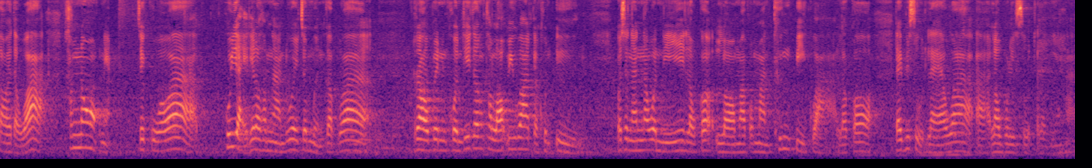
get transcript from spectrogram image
จอย แต่ว่าข้างนอกเนี่ยจะกลัวว่าผู้ใหญ่ที่เราทำงานด้วยจะเหมือนกับว่า เราเป็นคนที่ต้องทะเลาะวิวาทกับคนอื่น เพราะฉะนั้นณวันนี้เราก็รอมาประมาณครึ่งปีกว่า แล้วก็ได้พิสูจน์แล้วว่าอ่าเราบริสุทธิ์อะไรอย่างเงี้ยค่ะ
